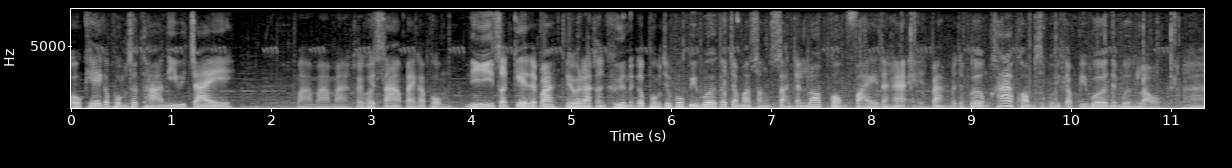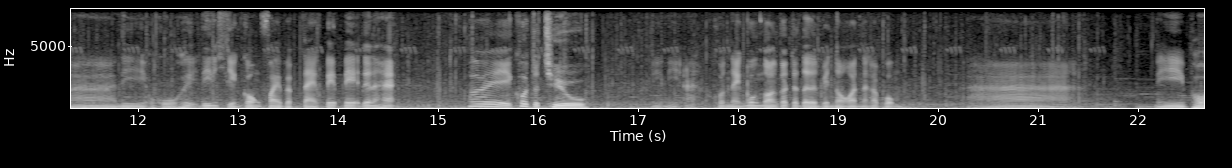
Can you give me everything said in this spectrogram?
โอเคครับผมสถานีวิจัย มามามาค่อยๆ สร้างไปครับผม นี่สังเกตเห็นปะในเวลากลางคืนนะครับผมเจ้าพวกบีเวอร์ก็จะมาสังสรรค์กันรอบกองไฟนะฮะ เห็นปะมันจะเพิ่มค่าความสุขให้กับบีเวอร์ในเมืองเรา อ่า นี่ โอ้โห เฮ้ยได้ยินเสียงกองไฟแบบแตกเป๊ะๆด้วยนะฮะ เฮ้ย โคตรจะชิล นี่นี่อะคนไหนง่วงนอนก็จะเดินไปนอนนะครับผมอ่านี่พอ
